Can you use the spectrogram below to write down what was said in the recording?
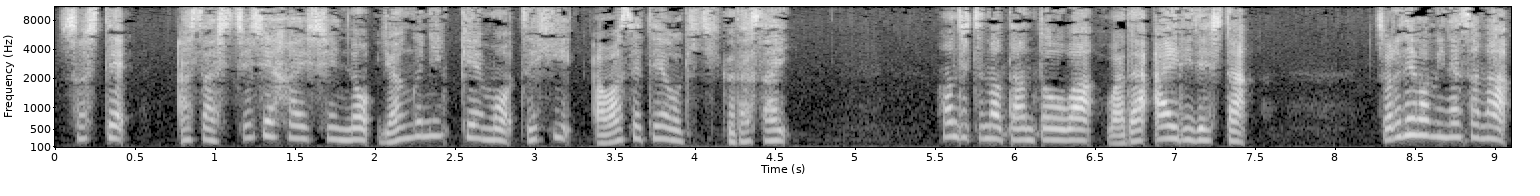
そして、朝7時配信のヤング日経もぜひ合わせてお聞きください。本日の担当は和田愛理でした。それでは皆様、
